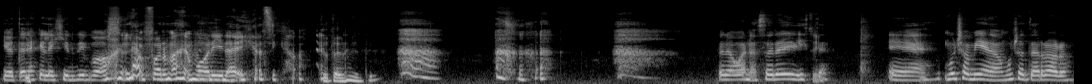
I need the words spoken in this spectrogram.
Y tenés que elegir tipo la forma de morir ahí, básicamente. Totalmente. Pero bueno, sobreviviste. Eh, mucho miedo, mucho terror,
